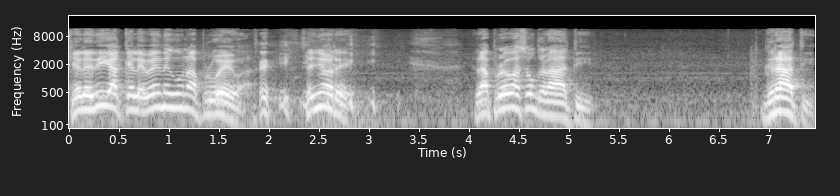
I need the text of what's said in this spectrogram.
que le diga que le venden una prueba. Señores, las pruebas son gratis. Gratis.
